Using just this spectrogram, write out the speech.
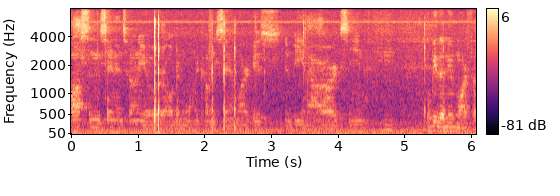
Austin and San Antonio are all going to want to come to San Marcos and be in our art scene. We'll be the new Marfa.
